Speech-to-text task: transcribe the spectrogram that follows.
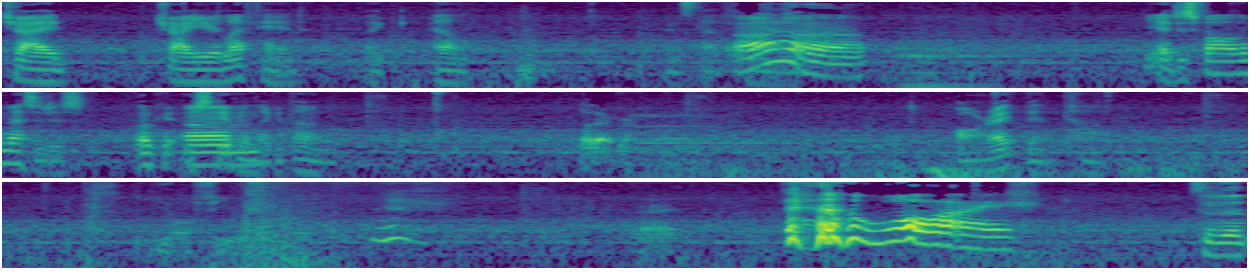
try, try your left hand, like L and stuff. Ah, Yeah, just follow the messages. okay. You're skipping Um, like a ton of them. whatever. All right then, Tom. Your fury. All right. Why? So the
